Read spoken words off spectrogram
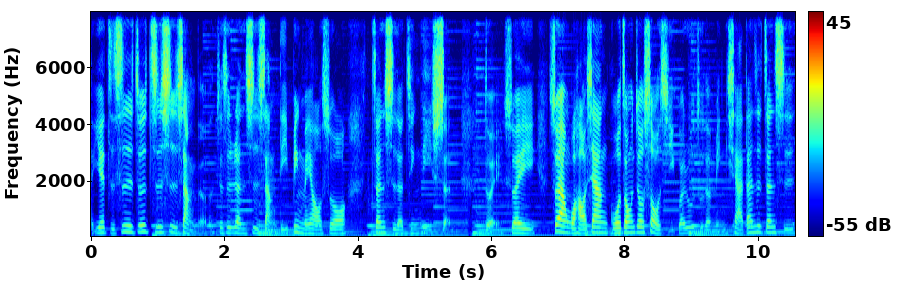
也只是就是知识上的，就是认识上帝，并没有说真实的经历神。对，所以虽然我好像国中就受洗归入主的名下，但是真实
